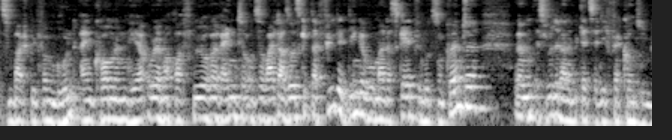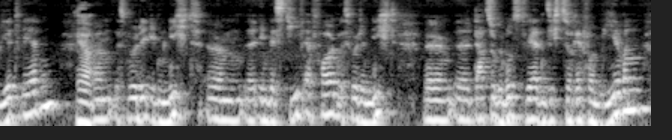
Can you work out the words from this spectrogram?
zum Beispiel vom Grundeinkommen her oder noch mal frühere Rente und so weiter. Also es gibt da viele Dinge, wo man das Geld für nutzen könnte. Ähm, es würde dann letztendlich verkonsumiert werden. Ja. Ähm, es würde eben nicht äh, investiv erfolgen. Es würde nicht äh, dazu genutzt werden, sich zu reformieren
